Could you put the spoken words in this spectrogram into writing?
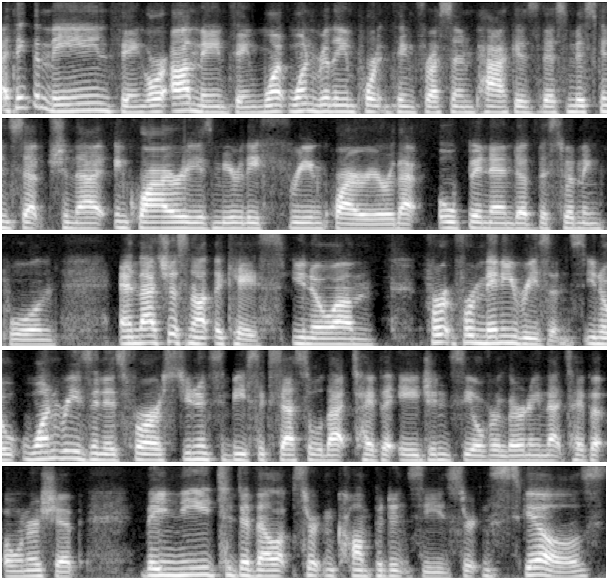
I think the main thing, or a main thing, one, one really important thing for us to unpack is this misconception that inquiry is merely free inquiry or that open end of the swimming pool. And, and that's just not the case, you know, um, for, for many reasons. You know, one reason is for our students to be successful, that type of agency over learning, that type of ownership, they need to develop certain competencies, certain skills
